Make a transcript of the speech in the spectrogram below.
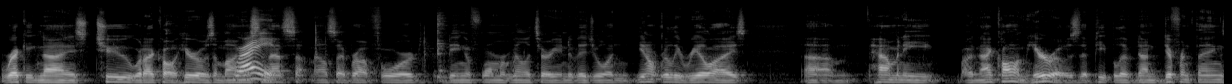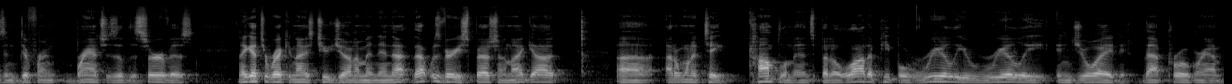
recognize two what I call heroes among us, and that's something else I brought forward, being a former military individual, and you don't really realize um, how many, and I call them heroes, that people have done different things in different branches of the service. And I got to recognize two gentlemen, and that, that was very special. And I got, uh, I don't want to take compliments, but a lot of people really, really enjoyed that program.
